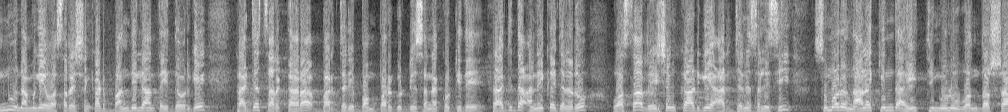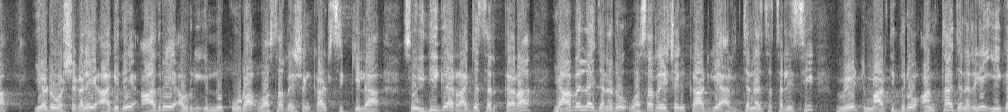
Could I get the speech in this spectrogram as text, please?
ಇನ್ನೂ ನಮಗೆ ಹೊಸ ರೇಷನ್ ಕಾರ್ಡ್ ಬಂದಿಲ್ಲ ಅಂತ ಇದ್ದವರಿಗೆ ರಾಜ್ಯ ಸರ್ಕಾರ ಭರ್ಜರಿ ಬಂಪರ್ ಗುಡ್ ನ್ಯೂಸ್ ಅನ್ನ ಕೊಟ್ಟಿದೆ. ರಾಜ್ಯದ ಅನೇಕ ಜನರು ಹೊಸ ರೇಷನ್ ಕಾರ್ಡ್ಗೆ ಅರ್ಜನೆ ಸಲ್ಲಿಸಿ ಸುಮಾರು ನಾಲ್ಕಿಂದ ಐದು ತಿಂಗಳು, ಒಂದು ವರ್ಷ, ಎರಡು ವರ್ಷಗಳೇ ಆಗಿದೆ. ಆದರೆ ಅವರಿಗೆ ಇನ್ನೂ ಕೂಡ ಹೊಸ ರೇಷನ್ ಕಾರ್ಡ್ ಸಿಕ್ಕಿಲ್ಲ. ಸೊ ಇದೀಗ ರಾಜ್ಯ ಸರ್ಕಾರ ಯಾವೆಲ್ಲ ಜನರು ಹೊಸ ರೇಷನ್ ಕಾರ್ಡ್ಗೆ ಅರ್ಜನೆ ಸಲ್ಲಿಸಿ ವೇಟ್ ಮಾಡ್ತಿದ್ರು ಅಂತ ಜನರಿಗೆ ಈಗ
